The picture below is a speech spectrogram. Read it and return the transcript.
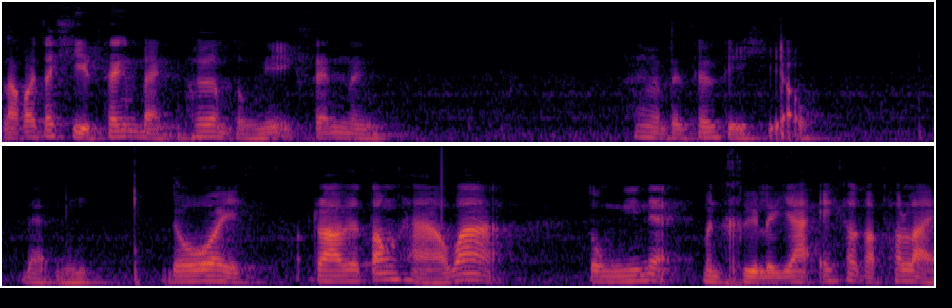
เราก็จะขีดเส้นแบ่งเพิ่มตรงนี้อีกเส้นหนึ่งให้มันเป็นเส้นสีเขียวแบบนี้ โดยเราจะต้องหาว่าตรงนี้เนี่ยมันคือระยะ x เท่ากับเท่าไหร่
